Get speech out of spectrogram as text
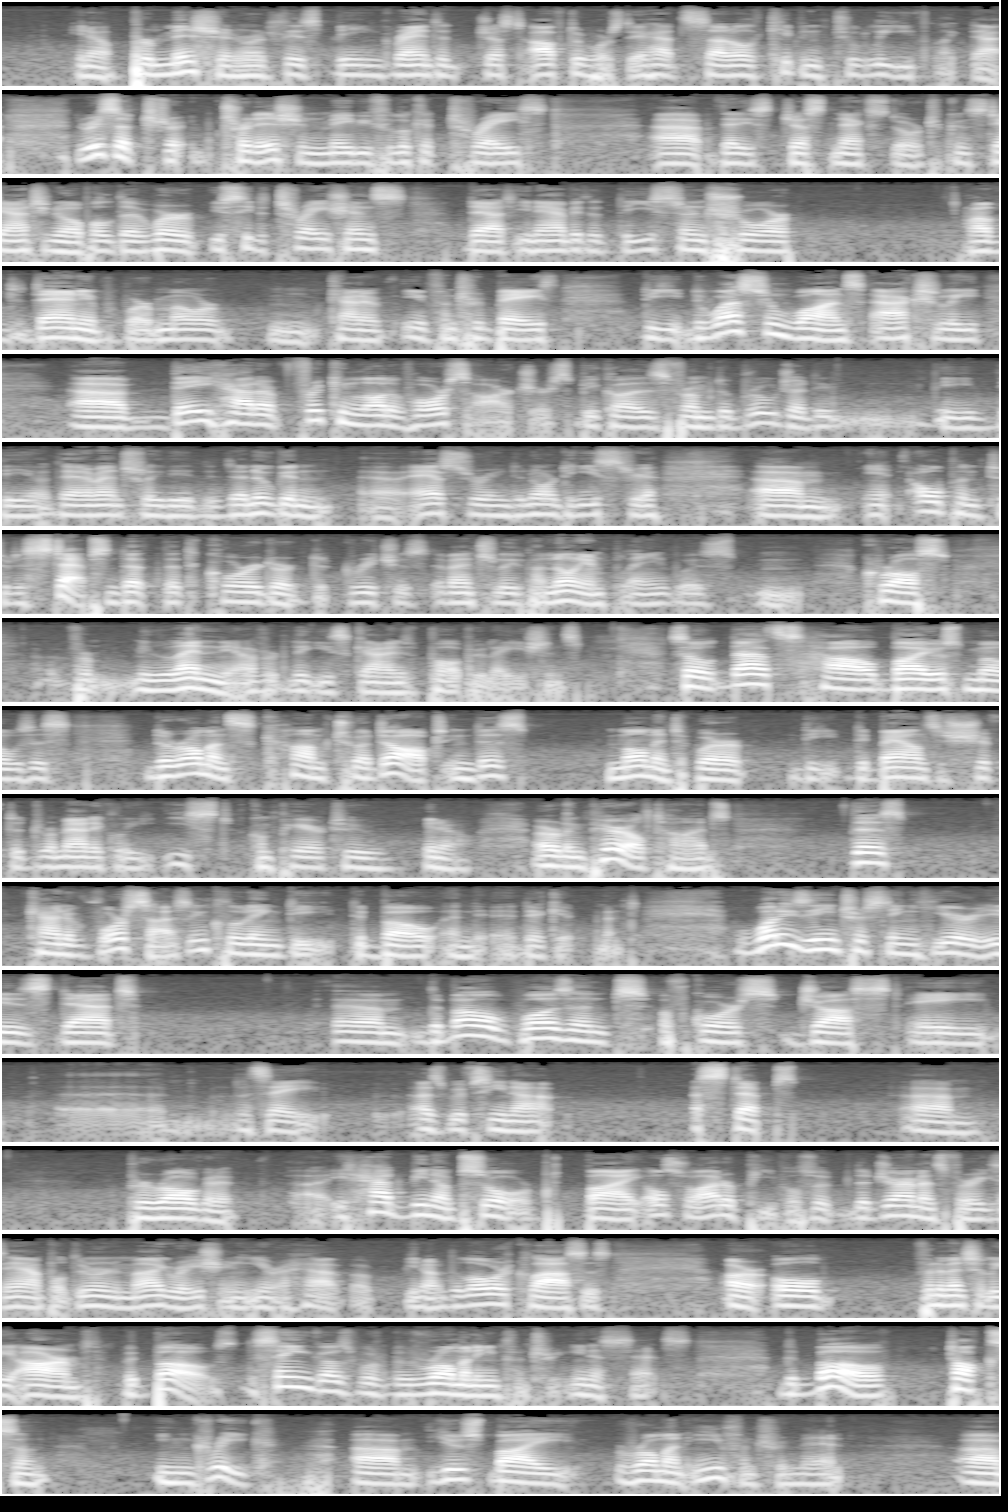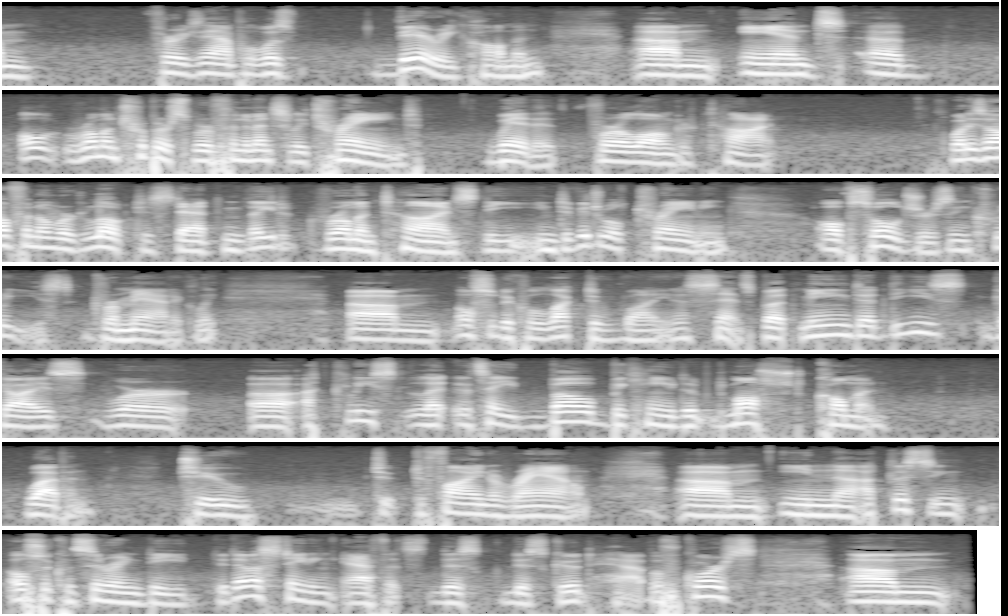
you know permission or at least being granted just afterwards they had settled keeping to leave like that there is a tradition maybe if you look at Thrace uh, that is just next door to Constantinople that where you see the Thracians that inhabited the eastern shore of the Danube were more mm, kind of infantry based. The the Western ones actually uh, they had a freaking lot of horse archers because from Dobruja, the, the, the then eventually the, the Danubian uh, estuary in the northeastria um, opened to the steppes, and that, that corridor that reaches eventually the Pannonian plain was mm, crossed for millennia for these kinds of populations. So that's how by osmosis the Romans come to adopt in this moment where the, the balance shifted dramatically east compared to you know early imperial times this kind of war size, including the, the bow and the, the equipment. What is interesting here is that um, the bow wasn't, of course, just a, uh, let's say, as we've seen, a, a steppes um, prerogative. Uh, it had been absorbed by also other people. So the Germans, for example, during the migration era, have uh, you know the lower classes are all fundamentally armed with bows. The same goes with the Roman infantry, in a sense. The bow toxon in Greek, um, used by Roman infantrymen, um, for example, was very common, um, and uh, all Roman troopers were fundamentally trained with it for a longer time. What is often overlooked is that in later Roman times, the individual training of soldiers increased dramatically. Um, also, the collective one, in a sense, but meaning that these guys were uh, at least, let, us say, bow became the, the most common weapon to to, to find around. Um, in uh, at least in also considering the, the devastating efforts this this could have. Of course, um,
